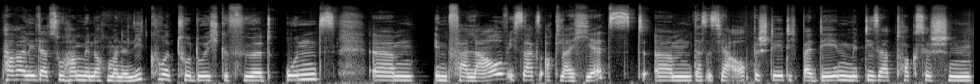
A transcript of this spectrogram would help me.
Parallel dazu haben wir nochmal eine Lidkorrektur durchgeführt und ähm, im Verlauf, ich sage es auch gleich jetzt, ähm, das ist ja auch bestätigt bei denen mit dieser toxischen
